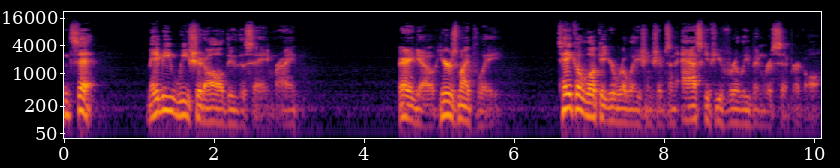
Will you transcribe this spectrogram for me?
That's it. Maybe we should all do the same, right? There you go. Here's my plea. Take a look at your relationships and ask if you've really been reciprocal.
